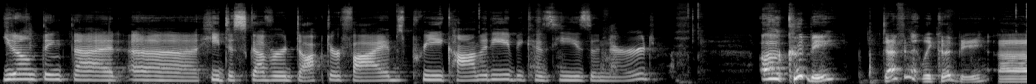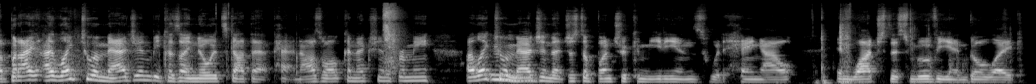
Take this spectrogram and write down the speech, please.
You don't think that uh, he discovered Dr. Phibes pre comedy because he's a nerd? Uh, could be. Definitely could be. Uh, but I, I like to imagine because I know it's got that Patton Oswalt connection from me. I like to mm-hmm. imagine that just a bunch of comedians would hang out and watch this movie and go like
